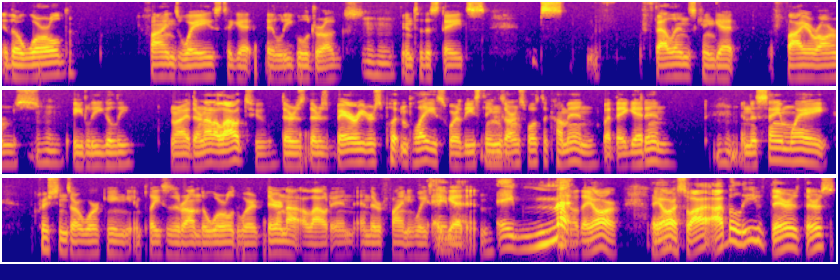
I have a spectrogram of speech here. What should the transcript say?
the world finds ways to get illegal drugs hmm into the states. Felons can get firearms Mhm. illegally. Right? They're not allowed to. There's there's barriers put in place where these things aren't supposed to come in, but they get in. Mhm. In the same way, Christians are working in places around the world where they're not allowed in, and they're finding ways to get in. Amen. No, they are. They Yeah. are. So I, I believe there's there's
